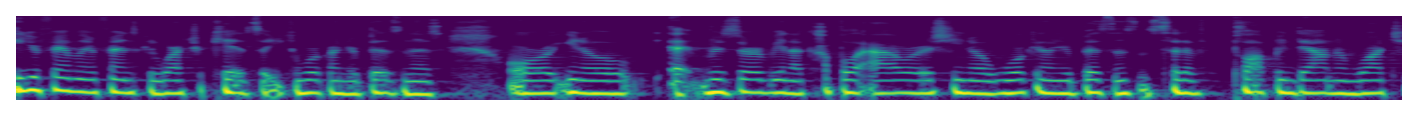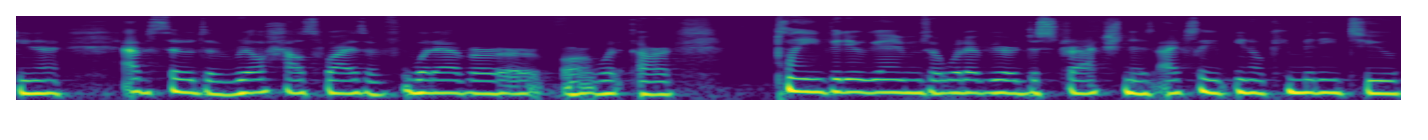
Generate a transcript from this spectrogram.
your family and friends could watch your kids so you can work on your business or, you know, reserving a couple of hours, you know, working on your business instead of plopping down and watching uh, episodes of Real Housewives of whatever or, what or playing video games or whatever your distraction is actually you know committing to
